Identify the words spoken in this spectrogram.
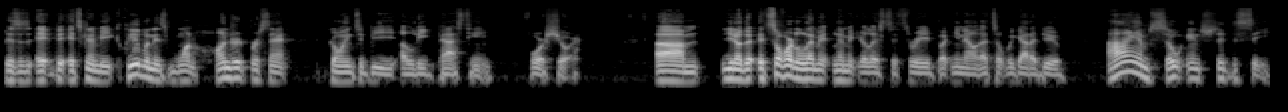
this is it, it's going to be Cleveland is 100% going to be a league pass team for sure. Um, you know, the, it's so hard to limit limit your list to three, but you know that's what we got to do. I am so interested to see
